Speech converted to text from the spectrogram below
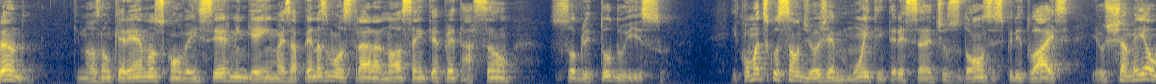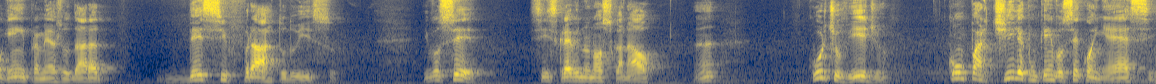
Lembrando que nós não queremos convencer ninguém, mas apenas mostrar a nossa interpretação sobre tudo isso. E como a discussão de hoje é muito interessante, os dons espirituais, eu chamei alguém para me ajudar a decifrar tudo isso. E você, se inscreve no nosso canal, né? curte o vídeo, compartilha com quem você conhece.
